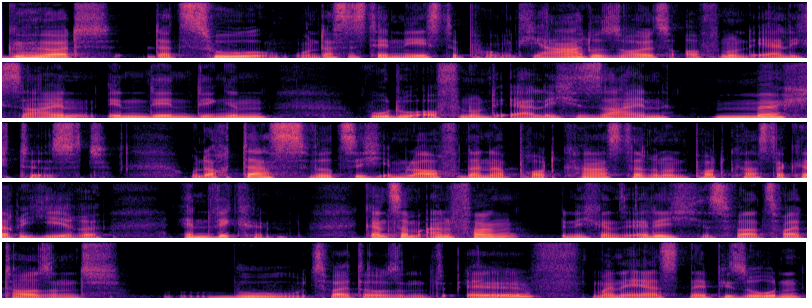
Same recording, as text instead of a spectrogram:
gehört dazu. Und das ist der nächste Punkt. Ja, du sollst offen und ehrlich sein in den Dingen, wo du offen und ehrlich sein möchtest. Und auch das wird sich im Laufe deiner Podcasterin und Podcaster-Karriere entwickeln. Ganz am Anfang, bin ich ganz ehrlich, es war 2000, 2011, meine ersten Episoden,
